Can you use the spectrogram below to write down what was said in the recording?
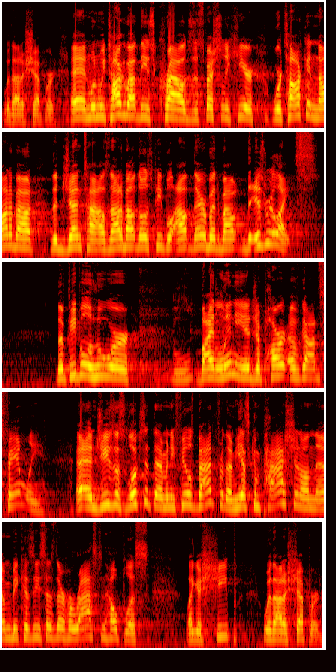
without a shepherd. And when we talk about these crowds, especially here, we're talking not about the Gentiles, not about those people out there, but about the Israelites, the people who were by lineage a part of God's family. And Jesus looks at them and he feels bad for them. He has compassion on them because he says they're harassed and helpless, like a sheep without a shepherd.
